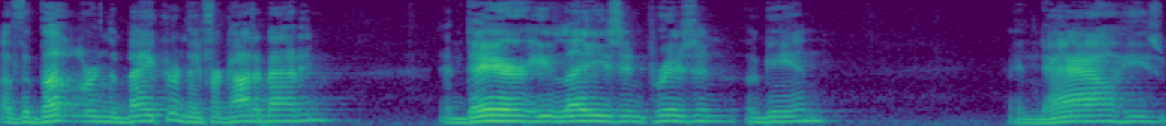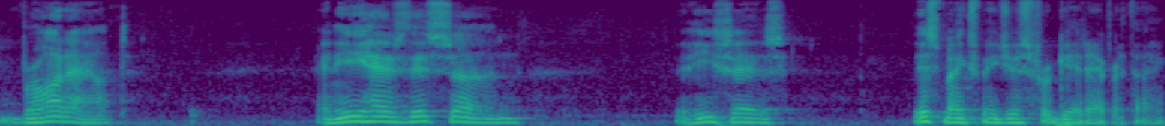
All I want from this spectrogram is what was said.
of the butler and the baker, and they forgot about him. And there he lays in prison again. And now he's brought out. And he has this son that he says, This makes me just forget everything.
